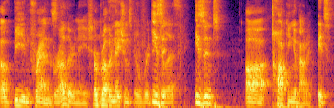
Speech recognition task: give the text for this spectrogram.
of being friends brother nations. or brother nations ridiculous. isn't isn't uh, talking about it. It's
